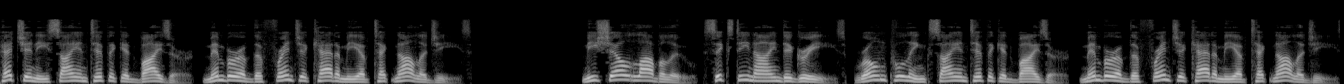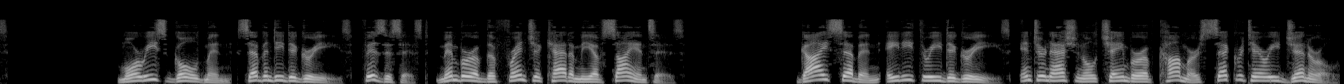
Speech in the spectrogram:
Pechiney Scientific Advisor, member of the French Academy of Technologies. Michel Lavalou 69 degrees, Rhône Poulenc Scientific Advisor, member of the French Academy of Technologies Maurice Goldman 70 degrees, physicist, member of the French Academy of Sciences Guy Sebban 83 degrees, International Chamber of Commerce Secretary-General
